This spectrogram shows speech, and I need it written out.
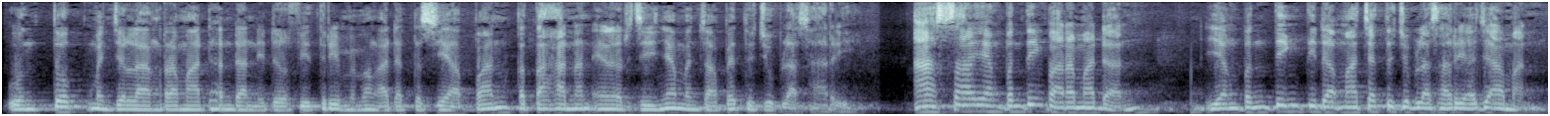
untuk menjelang Ramadan dan Idul Fitri memang ada kesiapan ketahanan energinya mencapai 17 hari. Asal yang penting Pak Ramadan, yang penting tidak macet 17 hari aja aman.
